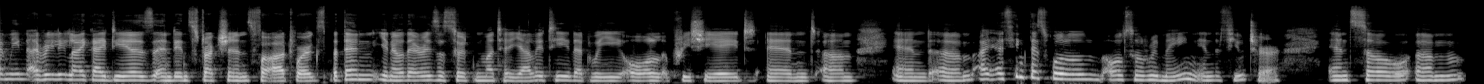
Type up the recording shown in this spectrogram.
I mean, I really like ideas and instructions for artworks, but then you know there is a certain materiality that we all appreciate, and um, and um, I, I think this will also remain in the future. And so um,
